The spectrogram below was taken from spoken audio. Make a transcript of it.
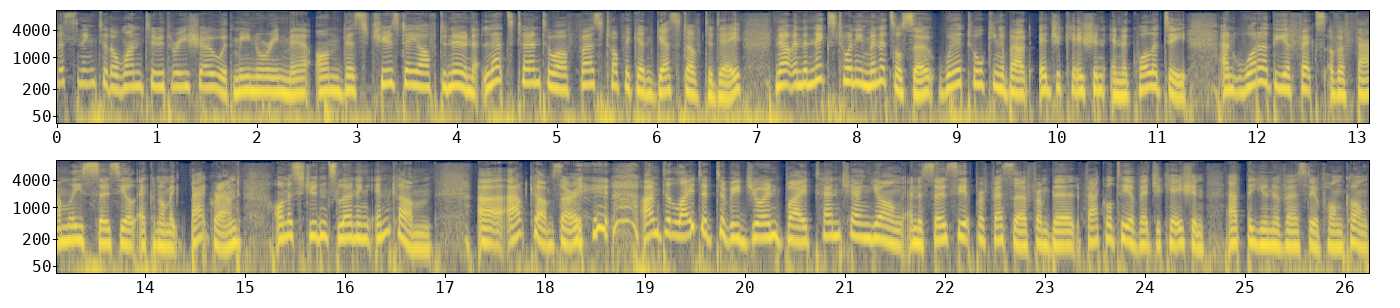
listening to the 123 show with me, Noreen Mir, on this Tuesday afternoon. Let's turn to our first topic and guest of today. Now, in the next 20 minutes or so, we're talking about education inequality and what are the effects of a family's socio-economic background on a student's learning income, uh, outcome. Sorry. I'm delighted to be joined by Tan Cheng-yong, an associate professor from the Faculty of Education at the University of Hong Kong,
